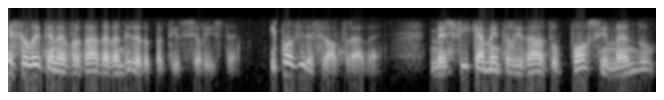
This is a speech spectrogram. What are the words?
Esta lei tem, na verdade, a bandeira do Partido Socialista e pode vir a ser alterada, mas fica a mentalidade do posse e mando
